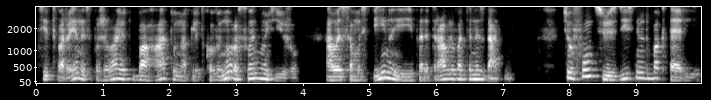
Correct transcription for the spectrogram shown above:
Ці тварини споживають багату на клітковину рослинну їжу, але самостійно її перетравлювати не здатні. Цю функцію здійснюють бактерії,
